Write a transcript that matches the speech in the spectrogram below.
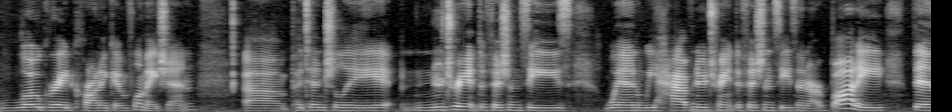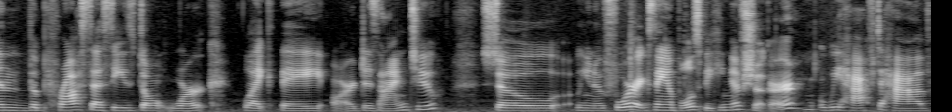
low grade chronic inflammation um, potentially nutrient deficiencies. When we have nutrient deficiencies in our body, then the processes don't work like they are designed to. So, you know, for example, speaking of sugar, we have to have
